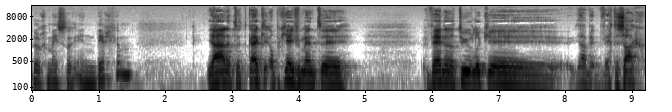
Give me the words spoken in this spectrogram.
burgemeester in Berchem. Ja, dat, het, kijk, op een gegeven moment eh, werden natuurlijk, eh, ja, werd de zaak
